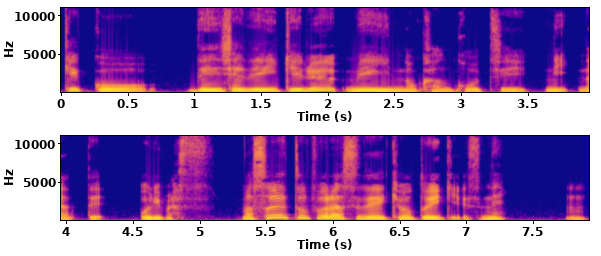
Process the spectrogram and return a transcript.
結構電車で行けるメインの観光地になっております。まあそれとプラスで京都駅ですね。うん。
